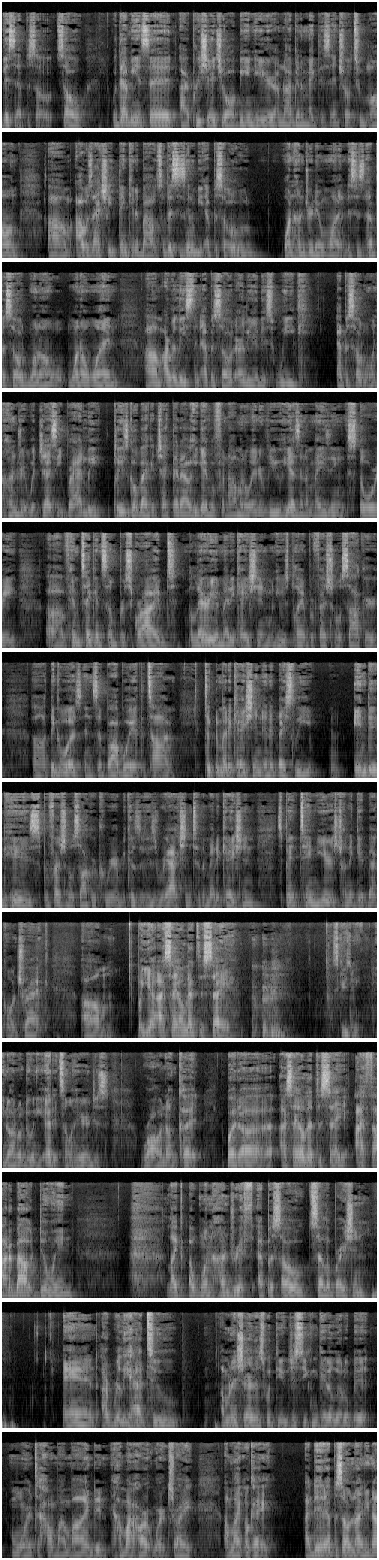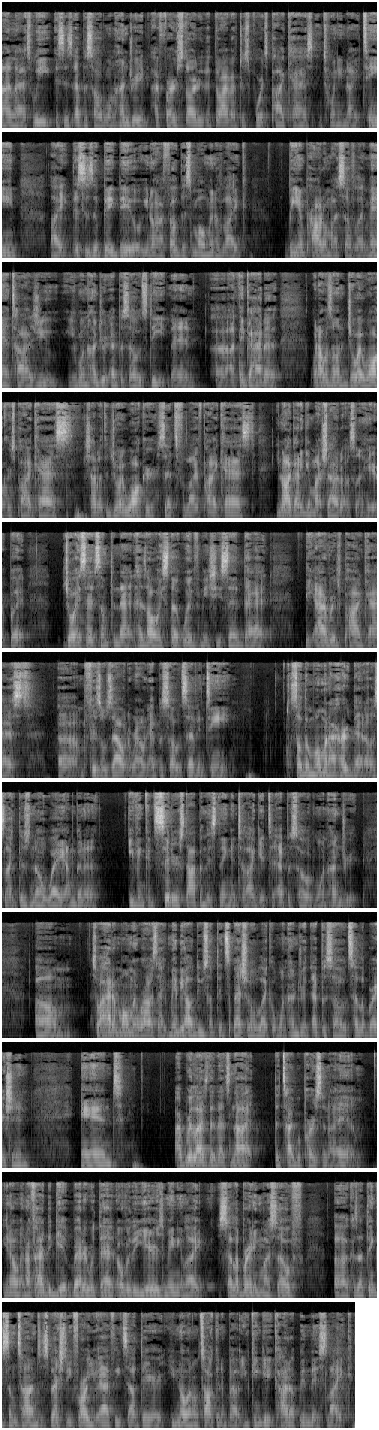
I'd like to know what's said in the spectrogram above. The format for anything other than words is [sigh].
this episode. So, with that being said, I appreciate you all being here. I'm not going to make this intro too long. Um, I was actually thinking about, so this is going to be episode 101. This is episode 101. Um, I released an episode earlier this week, episode 100 with Jesse Bradley. Please go back and check that out. He gave a phenomenal interview. He has an amazing story of him taking some prescribed malaria medication when he was playing professional soccer. Uh, I think it was in Zimbabwe at the time took the medication and it basically ended his professional soccer career because of his reaction to the medication. Spent 10 years trying to get back on track. Um, but yeah, I say all that to say, [clears throat] excuse me, you know, I don't do any edits on here, just raw and uncut. But uh, I say all that to say, I thought about doing [sighs] like a 100th episode celebration. And I really had to, I'm going to share this with you just so you can get a little bit more into how my mind and how my heart works, right? I'm like, okay, I did episode 99 last week. This is episode 100. I first started the Thrive After Sports podcast in 2019. Like, this is a big deal. You know, I felt this moment of like being proud of myself. Like, man, Taj, you you 100 episodes deep, man. Uh, I think I had a when I was on Joy Walker's podcast. Shout out to Joy Walker, Sets for Life podcast. You know, I got to get my shout outs on here, but Joy said something that has always stuck with me. She said that the average podcast um, fizzles out around episode 17. So the moment I heard that, I was like, there's no way I'm going to even consider stopping this thing until I get to episode 100. Um, so I had a moment where I was like, maybe I'll do something special, like a 100th episode celebration. And I realized that that's not the type of person I am, you know, and I've had to get better with that over the years, meaning like celebrating myself because uh, I think sometimes, especially for all you athletes out there, you know what I'm talking about. You can get caught up in this like,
